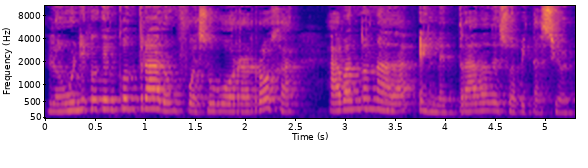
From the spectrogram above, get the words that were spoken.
Lo único que encontraron fue su gorra roja, abandonada en la entrada de su habitación.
